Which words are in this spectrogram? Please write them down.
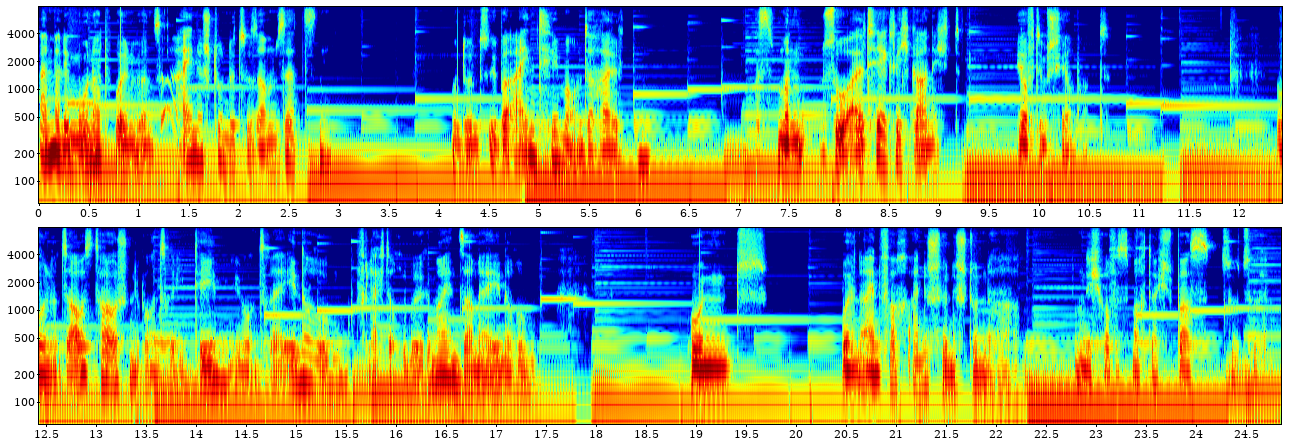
Einmal im Monat wollen wir uns eine Stunde zusammensetzen und uns über ein Thema unterhalten, was man so alltäglich gar nicht hier auf dem Schirm hat. Wir wollen uns austauschen über unsere Ideen, über unsere Erinnerungen, vielleicht auch über gemeinsame Erinnerungen und wollen einfach eine schöne Stunde haben. Und ich hoffe, es macht euch Spaß zuzuhören.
